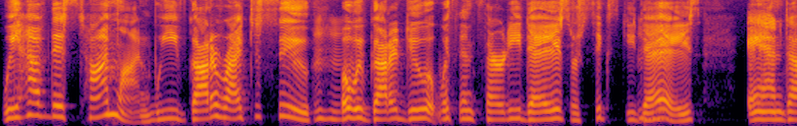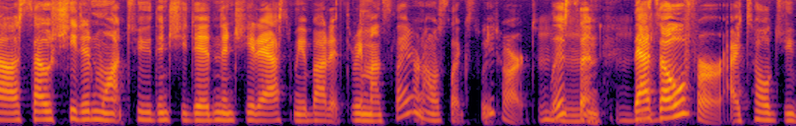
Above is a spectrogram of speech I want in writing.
"We have this timeline. We've got a right to sue, Mhm. but we've got to do it within thirty days or 60 Mhm. days." And uh, so she didn't want to. Then she did, and then she had asked me about it three months later, and I was like, "Sweetheart, Mhm, listen, mhm. that's over. I told you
